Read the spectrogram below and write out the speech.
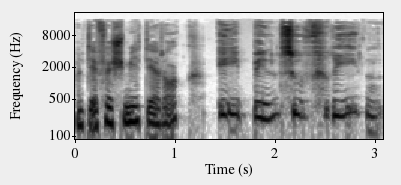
Und der verschmierte Rock? Ich bin zufrieden.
